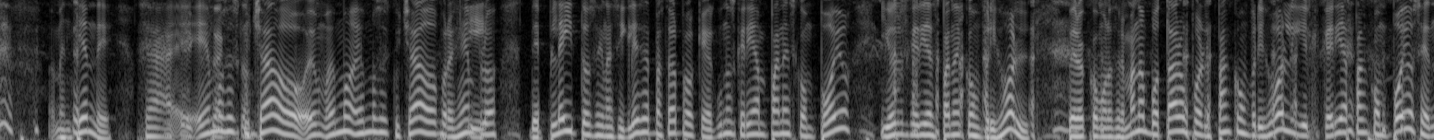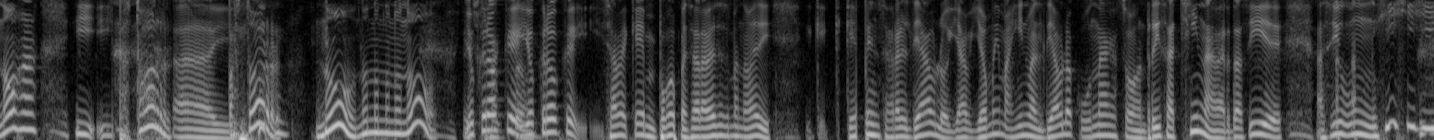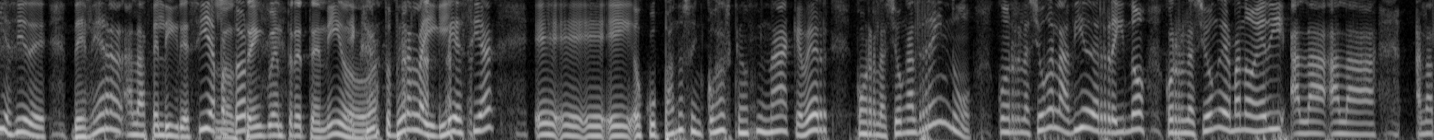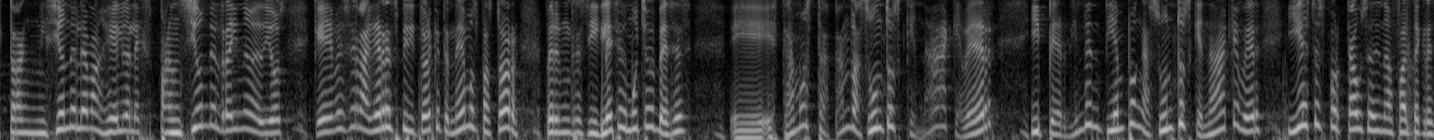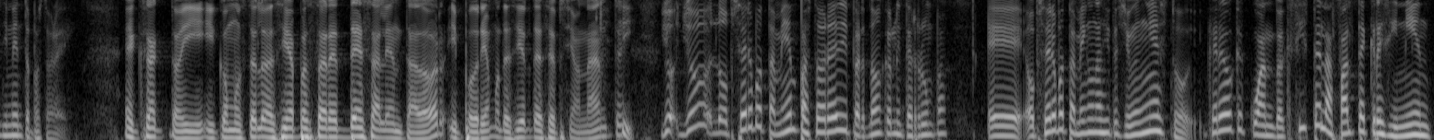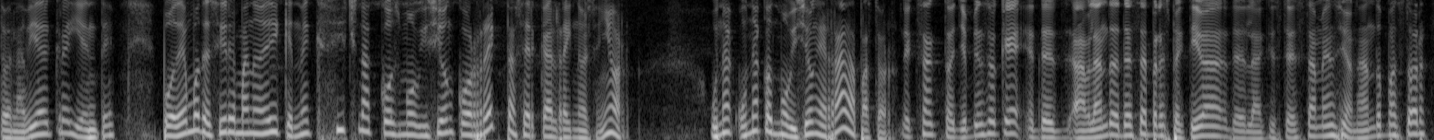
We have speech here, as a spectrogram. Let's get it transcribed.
¿Me entiende? O sea, eh, hemos escuchado, hem- hemos, hemos escuchado, por ejemplo, de pleitos en las iglesias, pastor, porque algunos querían panes con pollo y otros querían panes con frijol. Pero como los hermanos votaron por el pan con frijol y el que quería pan con pollo se enoja y, y pastor, Ay. pastor, no, no, no, no, no, no. Yo creo que, yo creo que, ¿sabe qué? Me pongo a pensar a veces, hermano Eddie, ¿qué, qué pensará el diablo? Ya, yo me imagino al diablo con una sonrisa china, ¿verdad? Así, de- así un jijiji, así de, de ver a, la feligresía, Los pastor. tengo entretenidos. Exacto, ver a la iglesia eh, eh, eh, eh, ocupándose en cosas que no tienen nada que ver con relación al reino, con relación a la vida del reino, con relación, hermano Eddie, a la, a la, a la transmisión del evangelio, a la expansión del reino de Dios, que debe ser la guerra espiritual que tenemos, pastor. Pero en nuestras iglesias muchas veces estamos tratando asuntos que nada que ver y perdiendo en tiempo en asuntos que nada que ver. Y esto es por causa de una falta de crecimiento, pastor Eddie. Exacto, y, y como usted lo decía, pastor, es desalentador y podríamos decir decepcionante. Sí, yo, yo lo observo también, Pastor Eddie, perdón que lo interrumpa, eh, observo también una situación en esto. Creo que cuando existe la falta de crecimiento en la vida del creyente, podemos decir, hermano Eddie, que no existe una cosmovisión correcta acerca del reino del Señor. Una, una cosmovisión errada, Pastor. Exacto, yo pienso que eh, hablando desde esta perspectiva de la que usted está mencionando, pastor,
